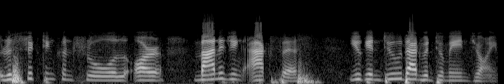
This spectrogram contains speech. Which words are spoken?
restricting control or managing access, you can do that with domain join.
